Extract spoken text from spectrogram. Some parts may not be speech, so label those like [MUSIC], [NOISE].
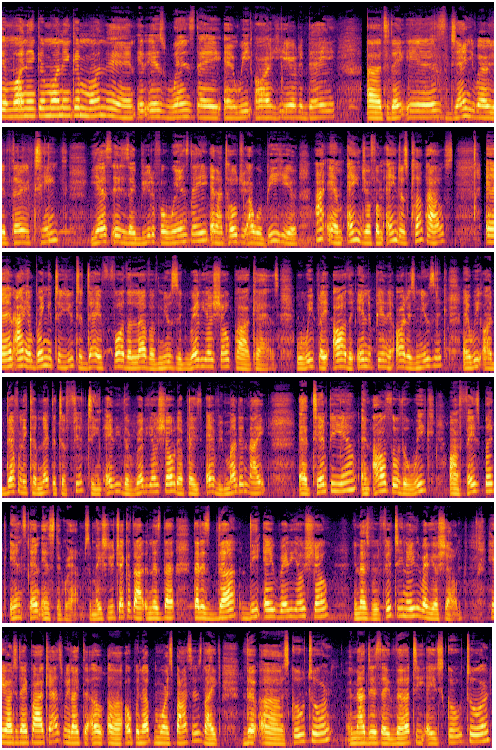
Good morning, good morning, good morning. It is Wednesday and we are here today. Uh, today is January the 13th. Yes, it is a beautiful Wednesday and I told you I would be here. I am Angel from Angel's Clubhouse. And I am bringing to you today For the Love of Music radio show podcast, where we play all the independent artists' music, and we are definitely connected to 1580, the radio show that plays every Monday night at 10 p.m. and all through the week on Facebook and Instagram. So make sure you check us out. And that's that that is the DA Radio Show, and that's for 1580 Radio Show. Here on today's podcast, we like to uh, uh, open up more sponsors like the uh, school tour, and not just say the TH school tour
